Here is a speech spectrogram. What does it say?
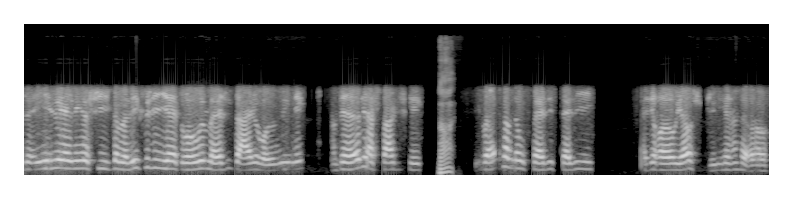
indvending at sige, at man ikke fordi, jeg har drukket en masse dejlig rødvin, ikke? Men det havde det altså faktisk ikke. Nej. Det var alle sammen nogle fattige, fattige, fattige røve. Jeg var studerende, og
